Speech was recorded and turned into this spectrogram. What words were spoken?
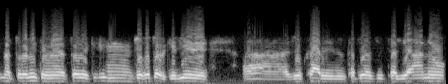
naturalmente un, un, giocatore che viene a giocare in un campionato italiano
